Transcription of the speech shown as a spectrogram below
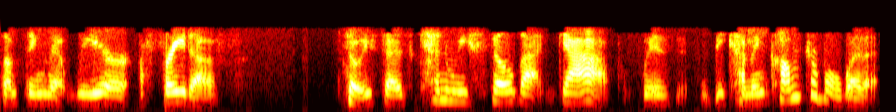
something that we are afraid of. So he says, can we fill that gap with becoming comfortable with it?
